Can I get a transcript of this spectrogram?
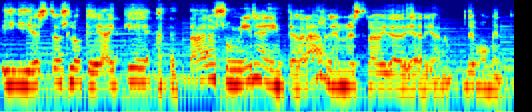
y esto es lo que hay que aceptar, asumir e integrar en nuestra vida diaria, ¿no? De momento.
